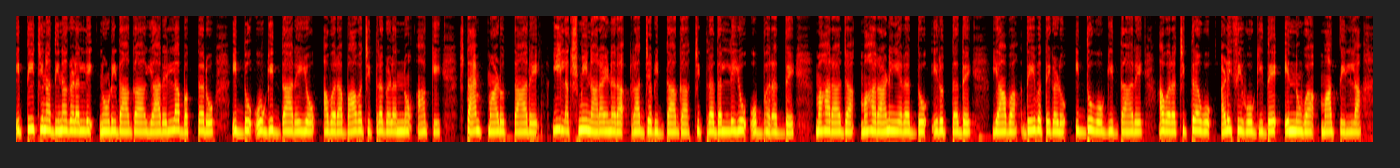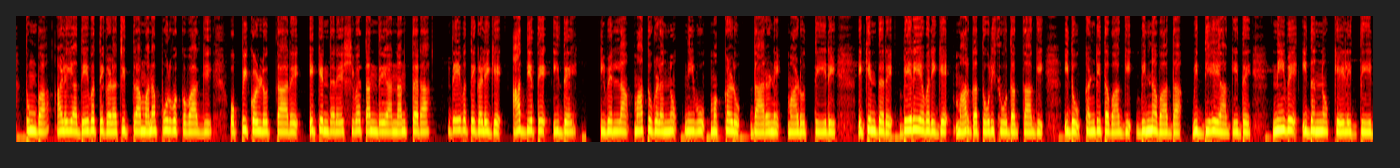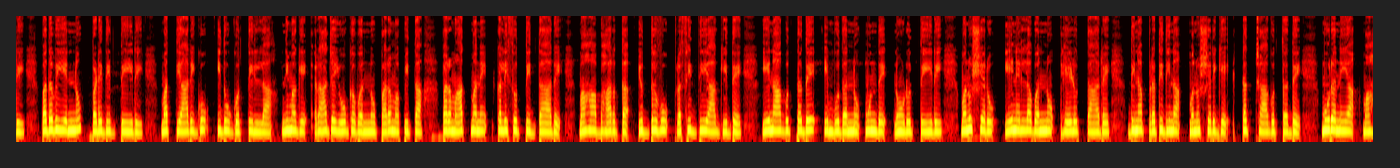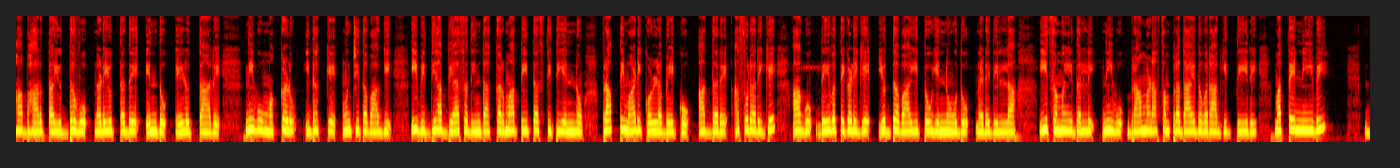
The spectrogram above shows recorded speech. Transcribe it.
ಇತ್ತೀಚಿನ ದಿನಗಳಲ್ಲಿ ನೋಡಿದಾಗ ಯಾರೆಲ್ಲ ಭಕ್ತರು ಇದ್ದು ಹೋಗಿದ್ದಾರೆಯೋ ಅವರ ಭಾವಚಿತ್ರಗಳನ್ನು ಹಾಕಿ ಸ್ಟ್ಯಾಂಪ್ ಮಾಡುತ್ತಾರೆ. ಈ ಲಕ್ಷ್ಮೀನಾರಾಯಣರ ರಾಜ್ಯವಿದ್ದಾಗ ಚಿತ್ರದಲ್ಲಿಯೂ ಒಬ್ಬರದ್ದೇ ಮಹಾರಾಜ ಮಹಾರಾಣಿಯರದ್ದು ಇರುತ್ತದೆ. ಯಾವ ದೇವತೆಗಳು ಇದ್ದು ಹೋಗಿದ್ದಾರೆ ಅವರ ಚಿತ್ರವು ಅಳಿಸಿ ಹೋಗಿದೆ ಎನ್ನುವ ಮಾತಿಲ್ಲ. ತುಂಬ ಹಳೆಯ ದೇವತೆಗಳ ಚಿತ್ರ ಮನಪೂರ್ವಕವಾಗಿ ಒಪ್ಪಿಕೊಳ್ಳುತ್ತಾರೆ. ಏಕೆಂದರೆ ಶಿವತಂದೆಯ ನಂತರ ದೇವತೆಗಳಿಗೆ ಆದ್ಯತೆ ಇದೆ. ಇವೆಲ್ಲ ಮಾತುಗಳನ್ನು ನೀವು ಮಕ್ಕಳು ಧಾರಣೆ ಮಾಡುತ್ತೀರಿ. ಏಕೆಂದರೆ ಬೇರೆಯವರಿಗೆ ಮಾರ್ಗ ತೋರಿಸುವುದಕ್ಕಾಗಿ ಇದು ಖಂಡಿತವಾಗಿ ಭಿನ್ನವಾದ ವಿದ್ಯೆಯಾಗಿದೆ. ನೀವೇ ಇದನ್ನು ಕೇಳಿದ್ದೀರಿ, ಪದವಿಯನ್ನು ಪಡೆದಿದ್ದೀರಿ. ಮತ್ಯಾರಿಗೂ ಇದು ಗೊತ್ತಿಲ್ಲ. ನಿಮಗೆ ರಾಜಯೋಗವನ್ನು ಪರಮಪಿತ ಪರಮಾತ್ಮನೇ ಕಲಿಸುತ್ತಿದ್ದಾರೆ. ಮಹಾಭಾರತ ಯುದ್ಧವು ಪ್ರಸಿದ್ಧಿಯಾಗಿದೆ. ಏನಾಗುತ್ತದೆ ಎಂಬುದನ್ನು ಮುಂದೆ ನೋಡುತ್ತೀರಿ. ಮನುಷ್ಯರು ಏನೆಲ್ಲವನ್ನು ಹೇಳುತ್ತಾರೆ. ದಿನ ಪ್ರತಿದಿನ ಮನುಷ್ಯರಿಗೆ ಟಚ್ ಆಗುತ್ತದೆ. ಮೂರನೆಯ ಮಹಾಭಾರತ ಯುದ್ಧವು ನಡೆಯುತ್ತದೆ ಎಂದು ಹೇಳುತ್ತಾರೆ. ನೀವು ಮಕ್ಕಳು ಇದಕ್ಕೆ ಮುಂಚಿತವಾಗಿ ಈ ವಿದ್ಯಾಭ್ಯಾಸದಿಂದ ಕರ್ಮಾತೀತ ಸ್ಥಿತಿಯನ್ನು ಪ್ರಾಪ್ತಿ ಮಾಡಿಕೊಳ್ಳಬೇಕು. ಆದರೆ ಅಸುರರಿಗೆ ಹಾಗೂ ದೇವತೆಗಳಿಗೆ ಯುದ್ಧವಾಯಿತು ಎನ್ನುವುದು ನಡೆದಿಲ್ಲ. ಈ ಸಮಯದಲ್ಲಿ ನೀವು ಬ್ರಾಹ್ಮಣ ಸಂಪ್ರದಾಯದವರಾಗಿದ್ದೀರಿ. ಮತ್ತೆ ನೀವೇ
